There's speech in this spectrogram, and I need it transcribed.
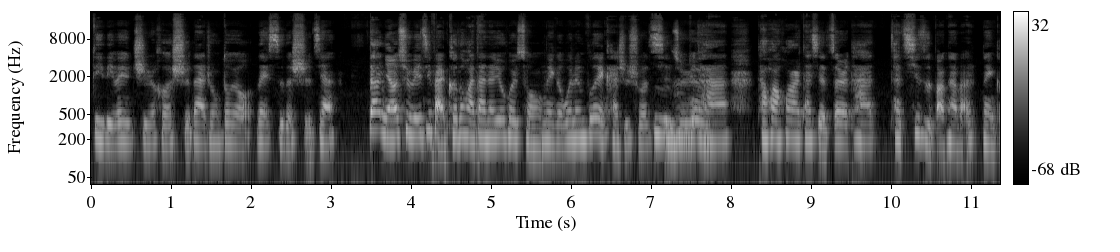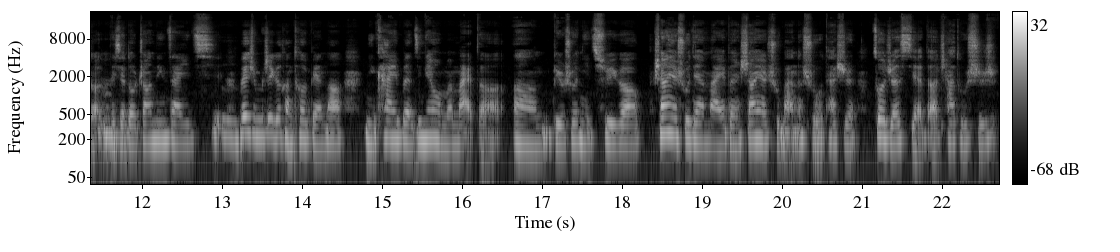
地理位置和时代中都有类似的实践。但你要去维基百科的话，大家又会从那个 William Blake 开始说起，嗯就是他他画画，他写字儿，他他妻子帮他把那个、那些都装订在一起。嗯为什么这个很特别呢？你看一本今天我们买的，嗯，比如说你去一个商业书店买一本商业出版的书，它是作者写的，插图师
